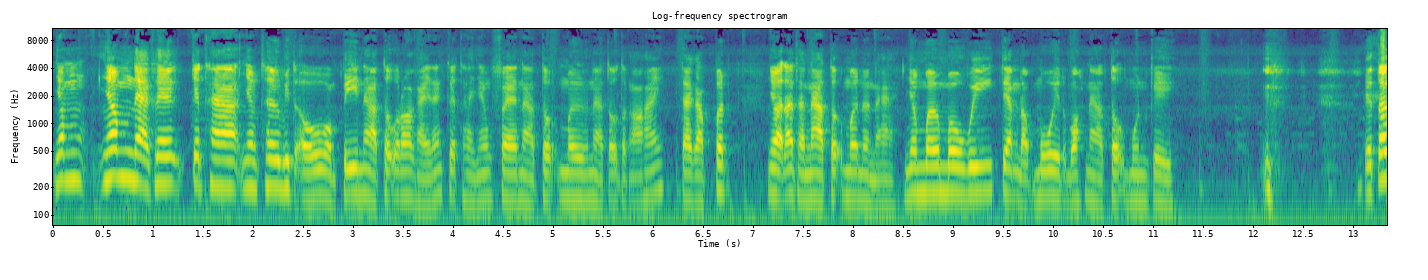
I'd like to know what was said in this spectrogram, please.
ខ្ញុំខ្ញុំអ្នកគ្នាគិតថាខ្ញុំធ្វើវីដេអូអំពីណាតុរាល់ថ្ងៃហ្នឹងគិតថាខ្ញុំ fan ណាតុមើលណាតុទាំងអស់ហើយតែក៏ពិតខ្ញុំអត់ដឹងថាណាតុមើលនៅណាខ្ញុំមើល movie ទាំង11របស់ណាតុមុនគេ ទៅ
